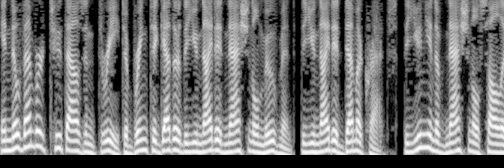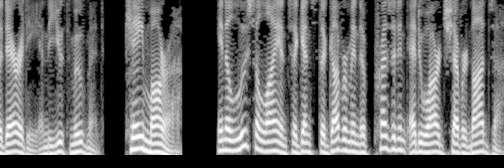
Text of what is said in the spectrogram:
in November 2003 to bring together the United National Movement, the United Democrats, the Union of National Solidarity and the Youth Movement Kmara, in a loose alliance against the government of President Eduard Shevardnadze.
